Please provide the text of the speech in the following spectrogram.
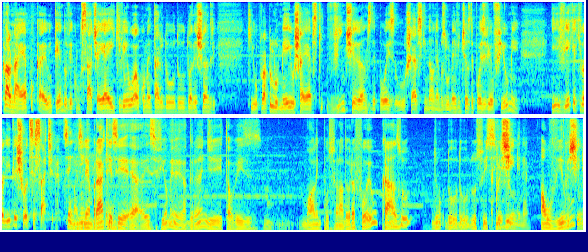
claro, na época eu entendo ver como sátira. É aí que vem o, o comentário do, do, do, Alexandre, que o próprio Lumei e o Chaevsky, 20 anos depois, o Chaevsky não, né? Mas o Lumei 20 anos depois vê o filme e vê que aquilo ali deixou de ser sátira. Sim, Mas lembrar sim. que esse, é, esse filme, a grande, talvez, mola impulsionadora foi o caso do, do, do, do suicídio. Da Christine, né? Ao vivo Christine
